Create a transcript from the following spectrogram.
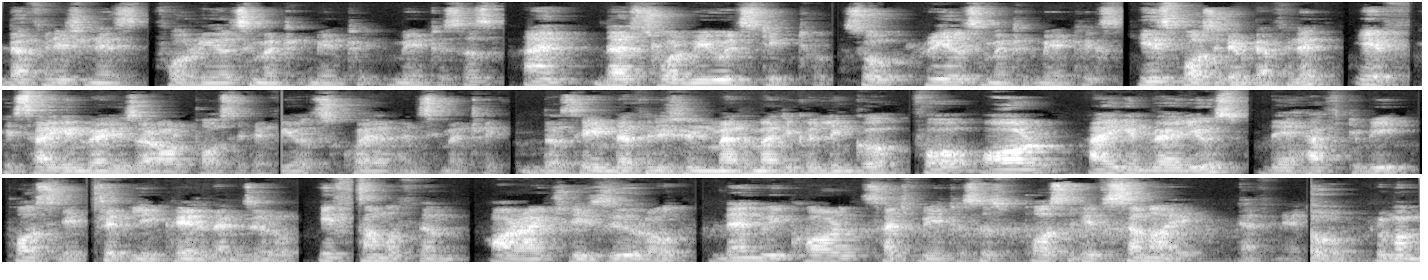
definition is for real symmetric matri- matrices and that's what we will stick to. So real symmetric matrix is positive definite if its eigenvalues are all positive real square and symmetric. The same definition in mathematical lingo for all eigenvalues they have to be positive strictly greater than zero. If some of them are actually zero then we call such matrices positive semi definite so remember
